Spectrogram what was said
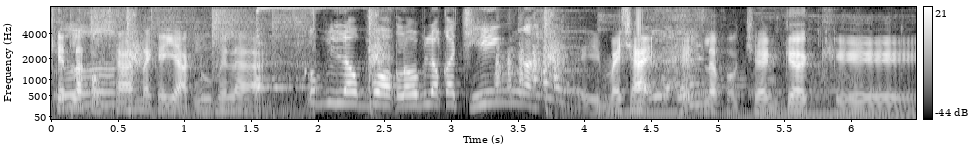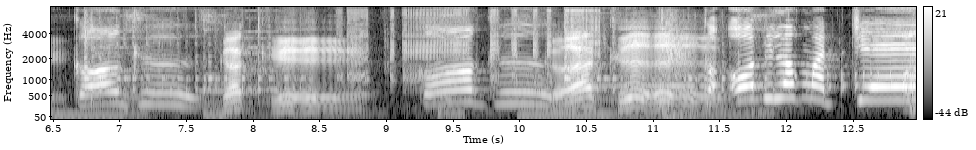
เคล็ดลับของฉันนะแกอยากรู้ไหมล่ะ ก็พี่ล็อกบอกแล้วพี่ล็อกก็ชิงอะเฮ้ย ไม่ใช่ เคล็ดลับของฉันก็คือ ก็คือ ก็คือ ก็คือก็คือก็โอ้พี่ล็อกหมัดเจ็อ๋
